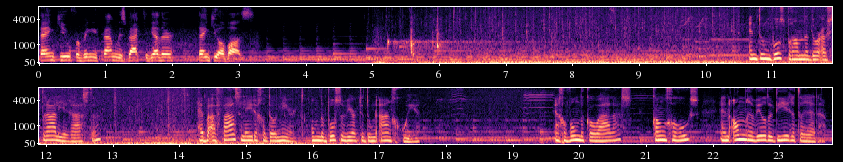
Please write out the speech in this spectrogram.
Thank you for bringing families back together. Thank you, Avaz. En toen bosbranden door Australië raasden, hebben Avaas-leden gedoneerd om de bossen weer te doen aangroeien. En gewonde koala's, kangoeroes en andere wilde dieren te redden.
